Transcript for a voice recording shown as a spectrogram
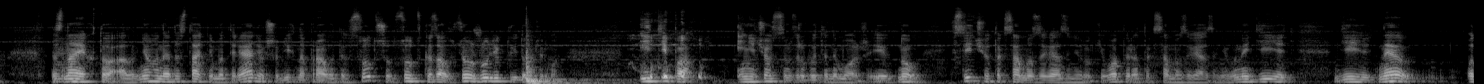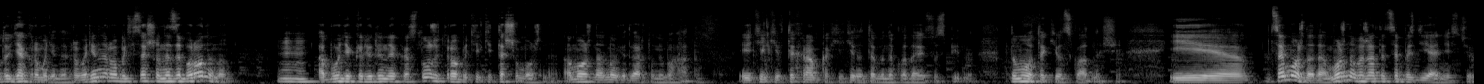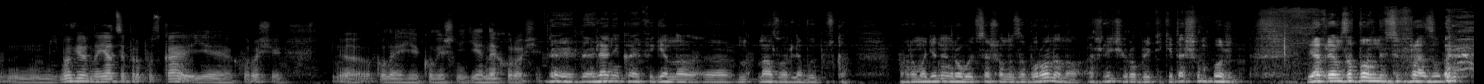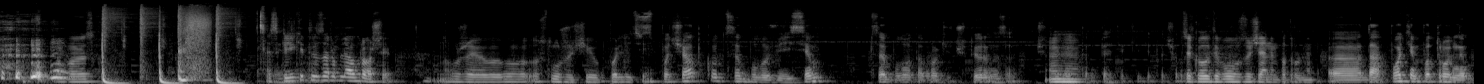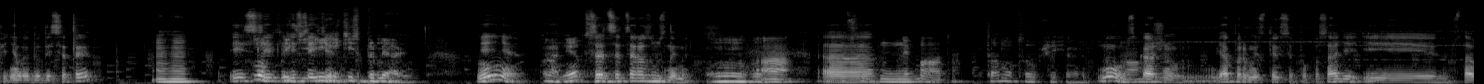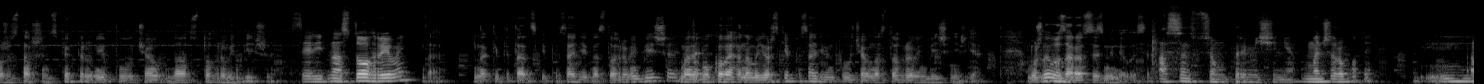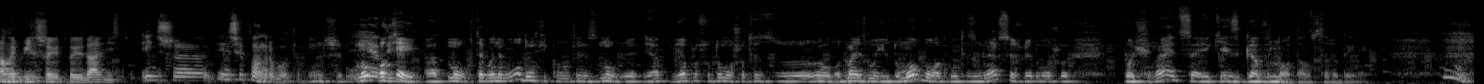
Знає хто, але в нього недостатньо матеріалів, щоб їх направити в суд, щоб суд сказав, все, жулік, твій до тюрма. І типа, і нічого з цим зробити не може. І ну, в слідчого так само зав'язані руки, в опера так само зав'язані. Вони діють, діють не. От як громадянин. Громадянин робить все, що не заборонено, Угу. а будь-яка людина, яка служить, робить тільки те, що можна. А можна ну, відверто небагато. І тільки в тих рамках, які на тебе накладають суспільно. Тому такі от складнощі. І це можна, да, можна вважати це бездіяльністю. Ймовірно, я це припускаю. Є хороші е, колеги, колишні, є нехороші. Де- де- Глянь, яка офігенна е, назва для випуска. Громадянин робить все, що не заборонено, а слідчі роблять тільки те, що можна. Я прям заповнив цю фразу. Обов'язково. А скільки ти заробляв грошей? Ну, Вже е, служачи в поліції. Спочатку це було 8, це було там років 4 назад, 4 Мгм. там 5, як тільки почалося. Це коли ти був звичайним патрульним. Е, да, потім патрульним підняли до 10. Угу. І Ну, стільки, і, і і стільки... якісь преміальні. Ні, ні, ні. А, ні? Це, це, це разом з ними. Мгм. А, Е, це небагато. Та ну це взагалі херня. ну, Ну. скажімо, я перемістився по посаді і став вже старшим інспектором і получав на 100 гривень більше. Сері- На 100 гривень? Да. На капітанській посаді на 100 гривень більше. У мене був колега на майорській посаді, він получав на 100 гривень більше, ніж я. Можливо, зараз все змінилося. А сенс в цьому переміщенні? Менше роботи, але більша відповідальність. Інша, інший план роботи. Інше. Ну такі- окей, а ну в тебе не було думки, коли ти ну я, я просто думав, що ти е, одна із моїх думок була, коли ти звільнявся, що я думав, що починається якесь говно там всередині.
